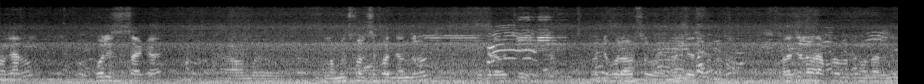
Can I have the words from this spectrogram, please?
ప్రకారం పోలీసు శాఖ మున్సిపల్ సిబ్బంది అందరూ ఇక్కడ వచ్చి ట్వంటీ ఫోర్ అవర్స్ పనిచేస్తున్నారు. ప్రజలు అప్రమత్తం ఉండాలని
